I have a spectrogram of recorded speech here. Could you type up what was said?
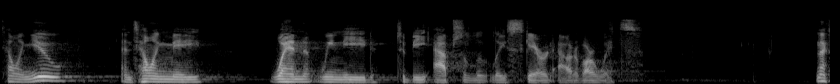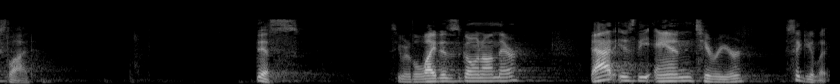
Telling you and telling me when we need to be absolutely scared out of our wits. Next slide. This. See where the light is going on there? That is the anterior cingulate.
